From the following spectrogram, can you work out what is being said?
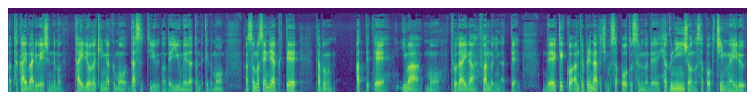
まあ、高いバリュエーションでも大量な金額も出すっていうので有名だったんだけども、まあ、その戦略って多分合ってて、今もう巨大なファンドになって、で、結構アントレプレナーたちもサポートするので、100人以上のサポートチームがいる、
